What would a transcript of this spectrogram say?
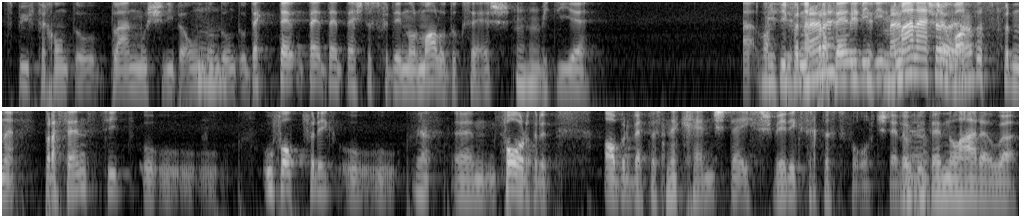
das Buffet kommt und Pläne muss schreiben und Mhm. und und. Und dann, dann, dann, dann, ist das für dich normal und du siehst, Mhm. wie die äh, was Wie die für eine Präsenz, wie wie sie es managen was ja. das für eine Präsenzzeit und, und, und Aufopferung und, Ja. ähm, fordert. Aber wenn du das nicht kennst, dann ist es schwierig, sich das vorzustellen. Und ich Ja. bin dann noch her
